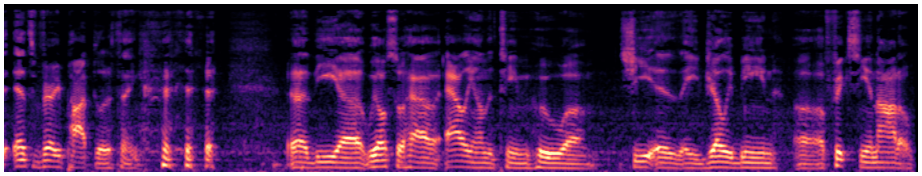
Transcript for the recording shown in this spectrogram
it's a very popular thing. uh, the uh, we also have Allie on the team who um, she is a jelly bean uh, aficionado.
